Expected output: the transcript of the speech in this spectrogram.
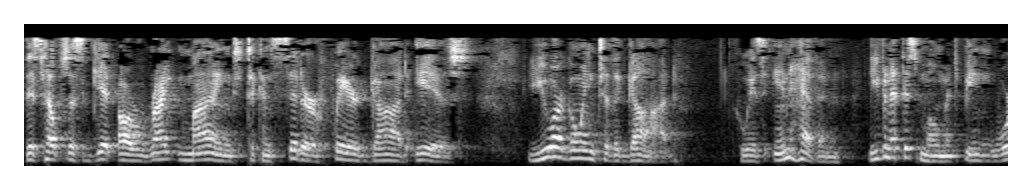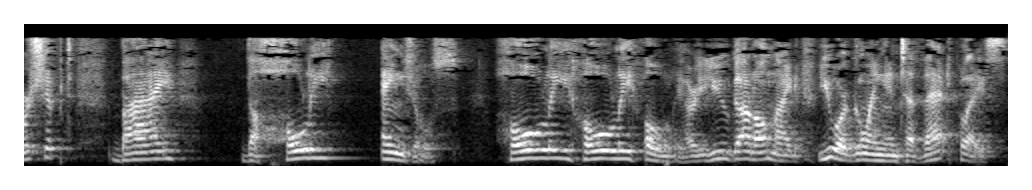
This helps us get our right mind to consider where God is. You are going to the God who is in heaven, even at this moment, being worshiped by the holy angels. Holy, holy, holy are you, God Almighty. You are going into that place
